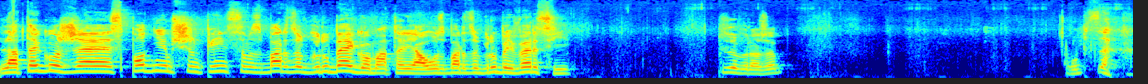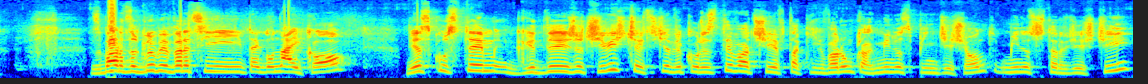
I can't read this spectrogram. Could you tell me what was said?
dlatego że spodnie M65 są z bardzo grubego materiału, z bardzo grubej wersji. Przepraszam. Ups. Z bardzo grubej wersji tego Nike. W związku z tym, gdy rzeczywiście chcecie wykorzystywać je w takich warunkach minus 50, minus 40,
